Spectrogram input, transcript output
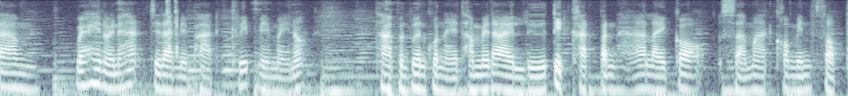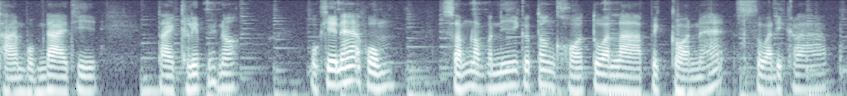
ตาม ไว้ให้หน่อยนะฮะจะได้ไม่พลาดคลิปใหม่ๆเนาะ ถ้าเพื่อนๆคนไหนทำไม่ได้ หรือติดขัดปัญหาอะไรก็สามารถคอมเมนต์สอบถามผมได้ที่ใต้คลิปเลยเนาะโอเคนะฮะผมสำหรับวันนี้ก็ต้องขอตัวลาไปก่อนนะฮะ สวัสดีครับ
